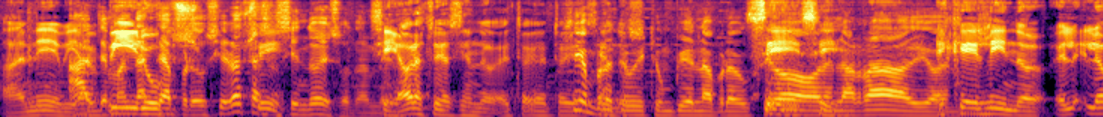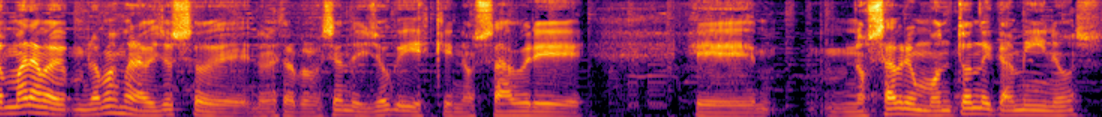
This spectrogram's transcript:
a Nevi, Ah, a te Virus. mandaste a producir, ahora estás Sí. haciendo eso también. Sí, ahora estoy haciendo. Estoy, estoy Siempre haciendo tuviste eso. un pie en la producción, en la radio. Es en- que es lindo. El- lo, lo más maravilloso de, de nuestra profesión de jockey es que nos abre, eh, nos abre un montón de caminos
